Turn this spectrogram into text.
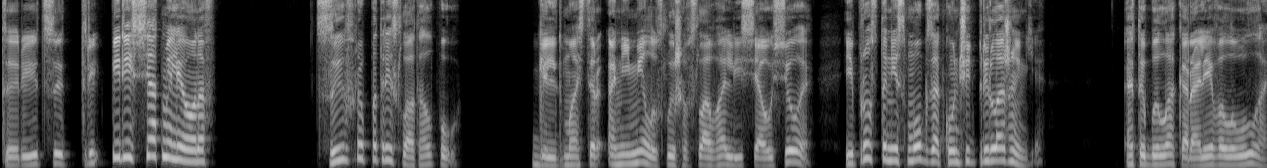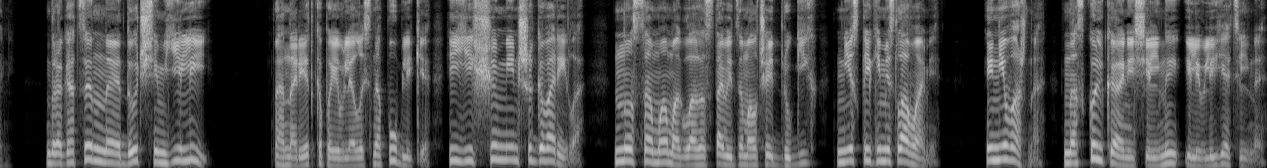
«Тридцать три... Пятьдесят миллионов!» Цифра потрясла толпу. Гильдмастер онемел, услышав слова Ли Сяосюэ, и просто не смог закончить предложение. Это была королева Лаулань, драгоценная дочь семьи Ли. Она редко появлялась на публике и еще меньше говорила, но сама могла заставить замолчать других несколькими словами. И неважно, насколько они сильны или влиятельны.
